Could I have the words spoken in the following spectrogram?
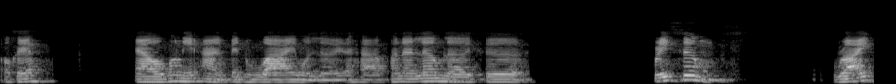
โอเค L พวกนี้อ่านเป็น Y หมดเลยนะครับ เพราะนั้นเริ่มเลยคือ prism right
